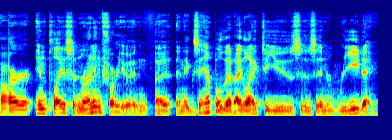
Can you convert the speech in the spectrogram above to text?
are in place and running for you. And uh, an example that I like to use is in reading.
